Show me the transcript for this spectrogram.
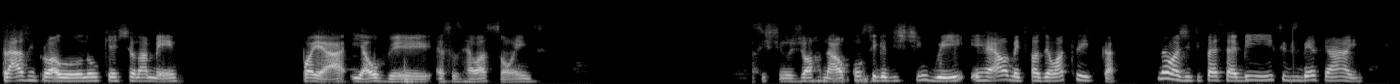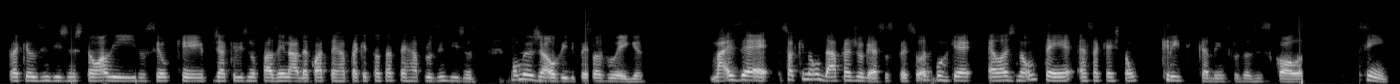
trazem para o aluno questionamento, apoiar e ao ver essas relações, assistindo o jornal, consiga distinguir e realmente fazer uma crítica. Não, a gente percebe isso e diz bem assim, ai, para que os indígenas estão ali, não sei o quê, já que eles não fazem nada com a terra, para que tanta terra para os indígenas? Como eu já ouvi de pessoas leigas. Mas é, só que não dá para julgar essas pessoas porque elas não têm essa questão crítica dentro das escolas. Sim,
